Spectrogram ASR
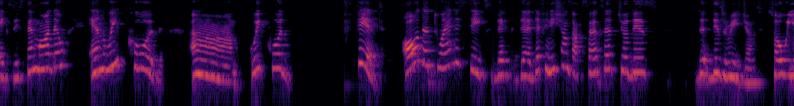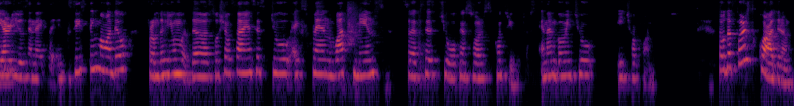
existing model and we could um, we could fit all the 26 def the definitions of success to this the, these regions so we are mm-hmm. using an existing model from the human the social sciences to explain what means success to open source contributors and i'm going to each of one so the first quadrant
